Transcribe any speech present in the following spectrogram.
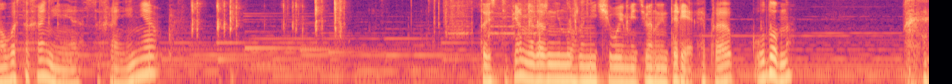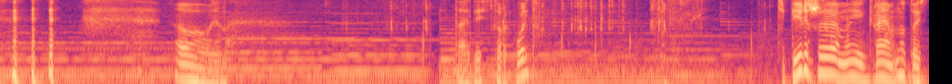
Новое сохранение. Сохранение. То есть теперь мне даже не нужно ничего иметь в инвентаре. Это удобно. О, блин. Так, 240 вольт. Теперь же мы играем, ну, то есть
